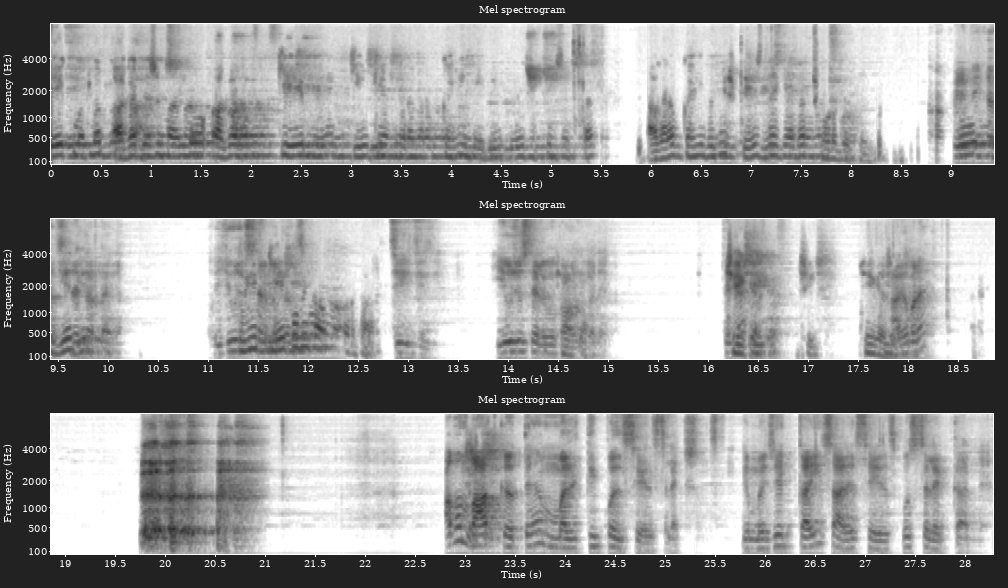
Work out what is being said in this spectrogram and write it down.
एक मतलब अगर जैसे मान लो अगर हम के में के के अंदर अगर हम कहीं भी भी अगर हम कहीं भी भी स्पेस देके अगर छोड़ देते हैं भी तो ये- तो ये के को भी काउंट करता है। जी जी जी। यूज़ सेल को काउंट करेगा। ठीक है ठीक ठीक है आगे बढ़े अब हम बात करते हैं मल्टीपल सेल्स सिलेक्शन की कि मुझे कई सारे सेल्स को सिलेक्ट करने हैं।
